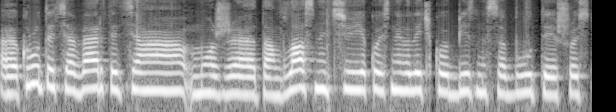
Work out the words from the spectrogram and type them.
е, крутиться, вертиться, може там власницею якогось невеличкого бізнесу бути, щось,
